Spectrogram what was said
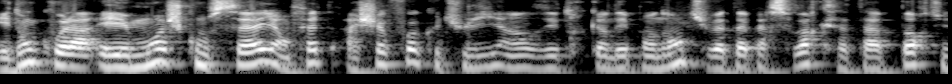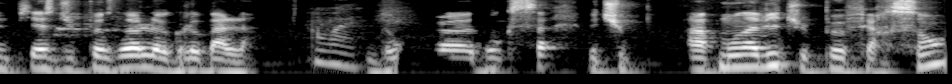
et donc, voilà. Et moi, je conseille, en fait, à chaque fois que tu lis un des trucs indépendants, tu vas t'apercevoir que ça t'apporte une pièce du puzzle global. Ouais. Donc, euh, donc ça, mais tu, à mon avis, tu peux faire sans.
